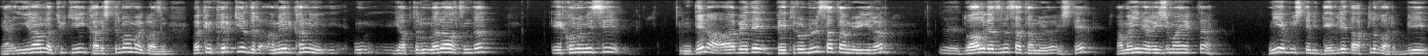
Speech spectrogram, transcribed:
Yani İran'la Türkiye'yi karıştırmamak lazım. Bakın 40 yıldır Amerika'nın yaptırımları altında ekonomisi değil mi? ABD petrolünü satamıyor İran. E, Doğalgazını satamıyor işte. Ama yine rejim ayakta. Niye bu işte bir devlet aklı var. Bir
